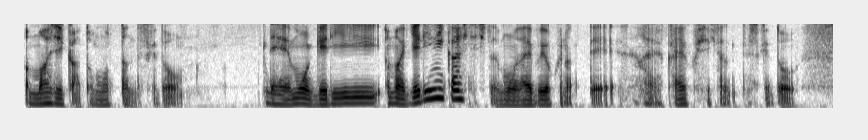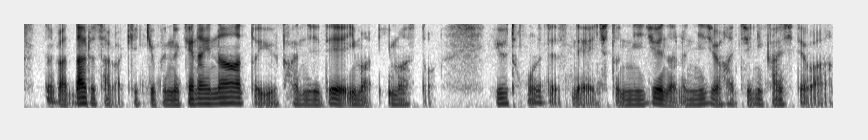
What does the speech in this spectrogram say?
あマジかと思ったんですけど、で、もう下痢、まあ下痢に関してちょっともうだいぶ良くなって、はい、回復してきたんですけど、なんかだるさが結局抜けないなという感じで今いますというところでですね、ちょっと27、28に関しては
